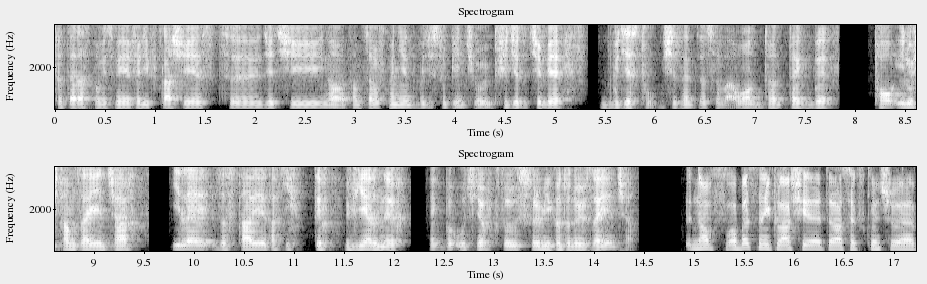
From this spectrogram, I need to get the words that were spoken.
to teraz powiedzmy, jeżeli w klasie jest y, dzieci, no tam załóżmy nie 25, przyjdzie do ciebie 20 się zainteresowało, to, to jakby po iluś tam zajęciach, ile zostaje takich tych wiernych jakby uczniów, który, z którymi kontynuujesz zajęcia? No w obecnej klasie, teraz jak skończyłem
